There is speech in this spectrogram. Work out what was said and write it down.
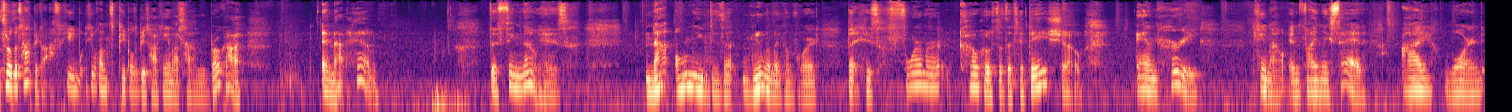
throw the topic off. He he wants people to be talking about Tom Brokaw and not him. The thing though is not only did the new women come forward, but his former co host of the Today Show, Ann Curry, came out and finally said, I warned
